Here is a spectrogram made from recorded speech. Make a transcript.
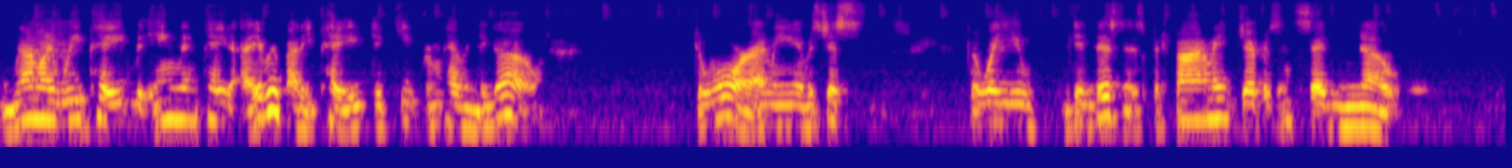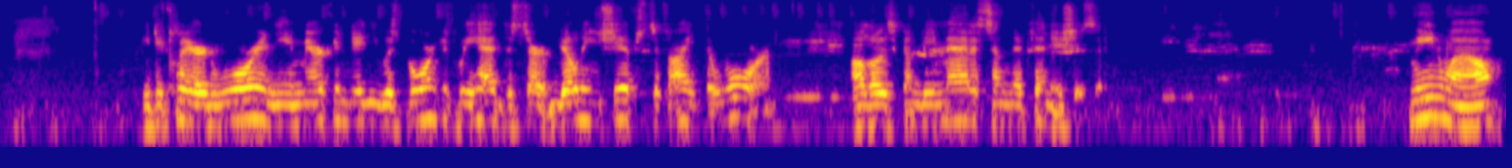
not only we paid, but England paid. Everybody paid to keep from having to go to war. I mean, it was just the way you did business. But finally, Jefferson said no. He declared war, and the American Navy was born because we had to start building ships to fight the war. Although it's going to be Madison that finishes it. Meanwhile,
